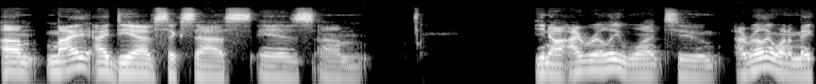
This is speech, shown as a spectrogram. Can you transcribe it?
Um, my idea of success is, um, you know, I really want to, I really want to make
